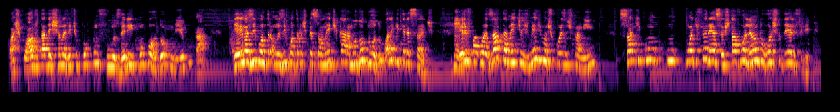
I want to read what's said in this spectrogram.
Eu acho que o áudio está deixando a gente um pouco confuso. Ele concordou comigo, tá? E aí nós encontramos, nos encontramos pessoalmente, cara, mudou tudo. Olha que interessante. Hum. Ele falou exatamente as mesmas coisas para mim, só que com, com, com a diferença. Eu estava olhando o rosto dele, Felipe.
